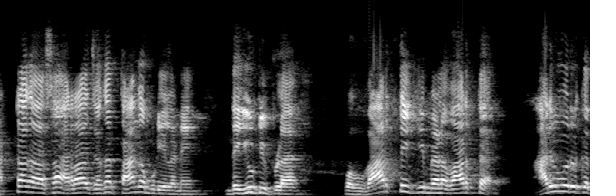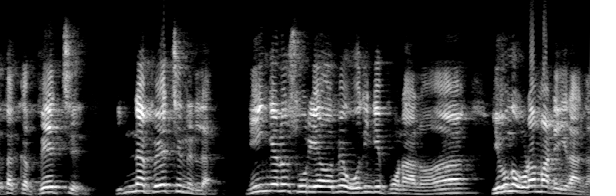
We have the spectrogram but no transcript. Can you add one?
அட்டகாசம் அராஜகம் தாங்க முடியலண்ணே இந்த யூடியூப்பில் இப்போ வார்த்தைக்கு மேலே வார்த்தை அருவருக்கத்தக்க பேச்சு இன்ன பேச்சுன்னு இல்லை. நீங்களும் சூர்யாவுமே ஒதுங்கி போனாலும் இவங்க விட மாட்டேங்கிறாங்க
